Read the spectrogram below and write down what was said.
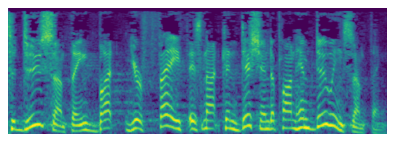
to do something, but your faith is not conditioned upon Him doing something.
